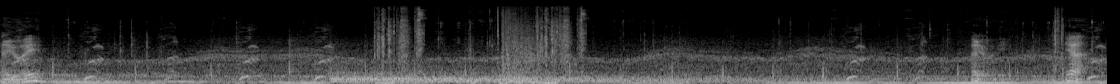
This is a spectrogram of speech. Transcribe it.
Anyway. Anyway, yeah.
